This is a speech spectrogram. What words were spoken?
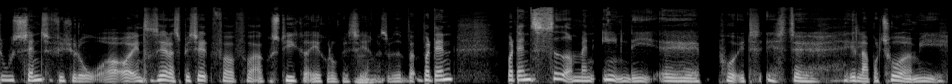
du er sansefysiolog og, og interesserer dig specielt for, for akustik og ekolokalisering mm. osv., hvordan, hvordan sidder man egentlig øh, på et, et, øh, et laboratorium i,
